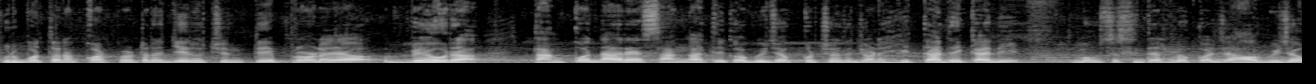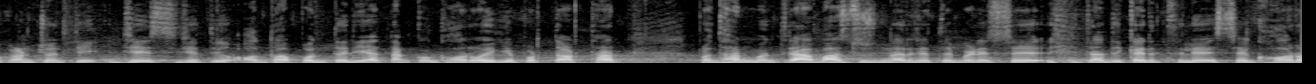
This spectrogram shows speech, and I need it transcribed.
पूर्वतन कर्पोरेटर जी रही प्रणय बेहरा ना सांघातिक अभोग कर जो हिताधिकारी से सीधा सड़क जहाँ अभोग आज जे अधपंतरिया घर हो पड़ता अर्थात प्रधानमंत्री आवास योजन बड़े से हिताधिकारी थे से घर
